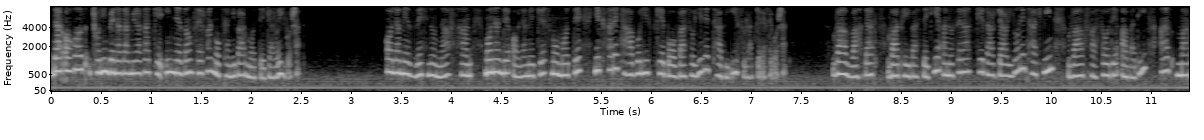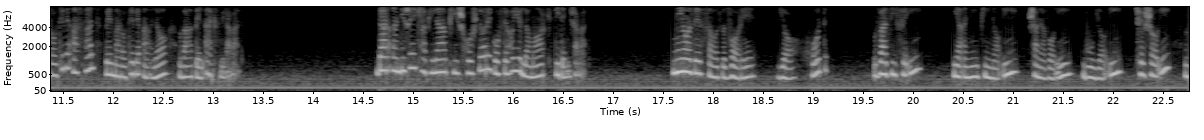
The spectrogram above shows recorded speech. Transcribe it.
در آغاز چنین به نظر می‌رسد که این نظام صرفا مبتنی بر مادهگرایی باشد حسن نفس هم مانند عالم جسم و ماده یک سر تحولی است که با وسایل طبیعی صورت گرفته باشد و وحدت و پیوستگی عناصر است که در جریان تکوین و فساد ابدی از مراتب اسفل به مراتب اعلا و بالعکس می‌رود در اندیشه کپلر پیشکشدار گفتههای لامارک دیده می‌شود نیاز سازواری یا خود وظیفهای یعنی بینایی شنوایی بویایی چشایی و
